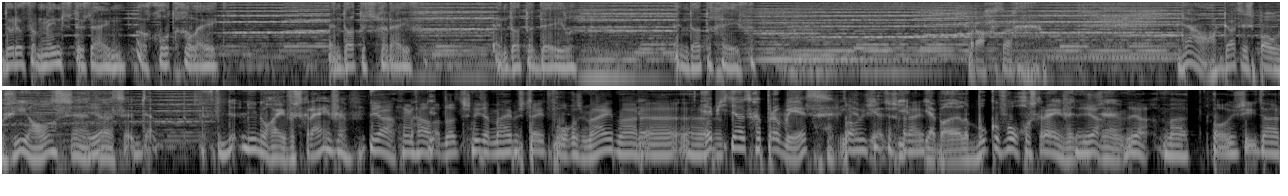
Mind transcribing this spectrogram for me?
Durf een mens te zijn, een God gelijk. En dat te schrijven, en dat te delen, en dat te geven. Prachtig. Nou, dat is poëzie, Hans. Eh, Ja. dat, dat- nu- nog even schrijven. Ja, nou, dat is niet aan mij besteed volgens mij, maar... eh, eh, Heb je dat geprobeerd? Je, Poëzie je, te je, schrijven? je hebt wel hele boeken volgeschreven. Dus, Ja, ja, maar poëzie, daar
